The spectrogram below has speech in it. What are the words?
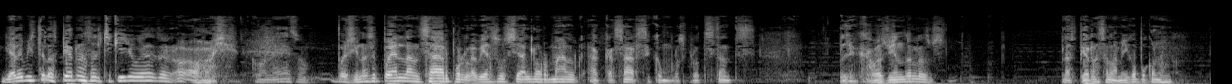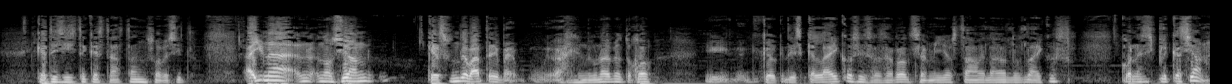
Ya le viste las piernas al chiquillo. con eso. Pues si no se pueden lanzar por la vía social normal a casarse como los protestantes, le acabas viendo los, las piernas al amigo, poco no. ¿Qué te hiciste que estás tan suavecito? Hay una noción que es un debate, alguna vez me tocó, y creo que dice que laicos y sacerdotes, a mí yo estaba del lado de los laicos, con esa explicación.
